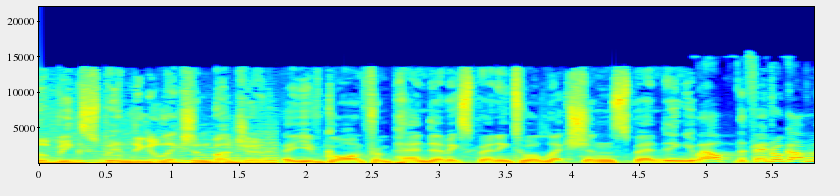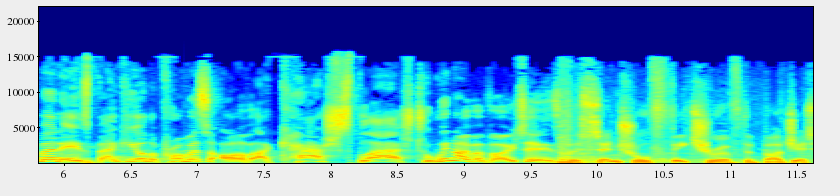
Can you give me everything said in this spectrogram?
The big spending election budget. You've gone from pandemic spending to election spending. Well, the federal government is banking on the promise of a cash splash to win over voters. The central feature of the budget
